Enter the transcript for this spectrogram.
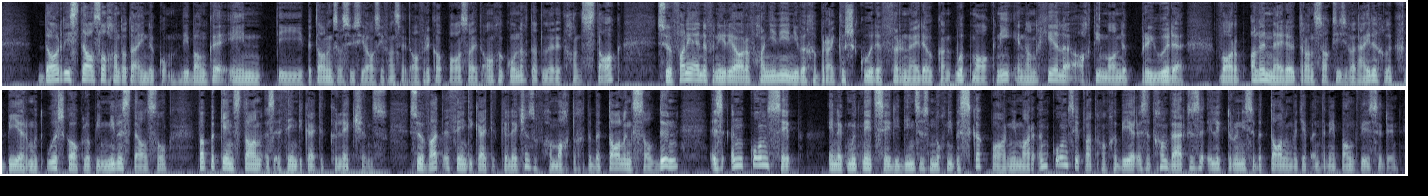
Daardie stelsel gaan tot 'n einde kom. Die banke en die Betalingsassosiasie van Suid-Afrika, PASA, het aangekondig dat hulle dit gaan staak. So van die einde van hierdie jaar af gaan jy nie 'n nuwe gebruikerskode vir Nado kan oopmaak nie en dan gee hulle 'n 18 maande periode waarop alle Nado transaksies wat heidaglik gebeur moet oorskakel op die nuwe stelsel wat bekend staan as Authenticated Collections. So wat Authenticated Collections of gemagtigde betalings sal doen is in konsep en ek moet net sê die diens is nog nie beskikbaar nie, maar in konsep wat gaan gebeur is dit gaan werk soos 'n elektroniese betaling wat jy op internetbankwese doen.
